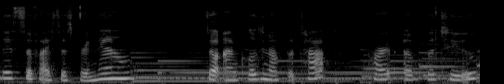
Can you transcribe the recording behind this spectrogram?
this suffices for now. So I'm closing off the top part of the tube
